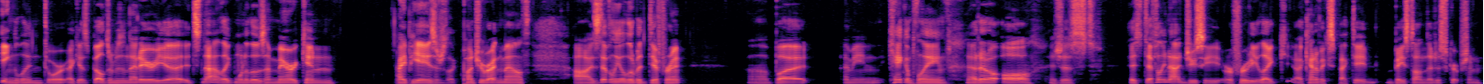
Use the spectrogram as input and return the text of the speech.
England or I guess Belgium is in that area. It's not like one of those American IPAs. There's like punch you right in the mouth. Uh, it's definitely a little bit different, uh, but I mean, can't complain at all. It's just, it's definitely not juicy or fruity like I kind of expected based on the description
